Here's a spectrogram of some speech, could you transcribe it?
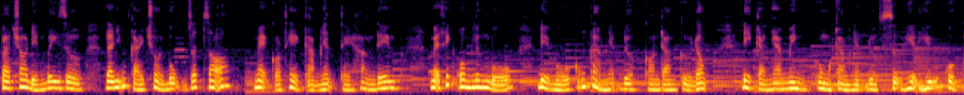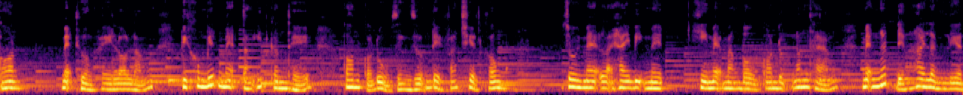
và cho đến bây giờ là những cái trổi bụng rất rõ. Mẹ có thể cảm nhận thấy hàng đêm. Mẹ thích ôm lưng bố để bố cũng cảm nhận được con đang cử động, để cả nhà mình cùng cảm nhận được sự hiện hữu của con. Mẹ thường hay lo lắng vì không biết mẹ tăng ít cân thế con có đủ dinh dưỡng để phát triển không? Rồi mẹ lại hay bị mệt. Khi mẹ mang bầu con được 5 tháng, mẹ ngất đến hai lần liền.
